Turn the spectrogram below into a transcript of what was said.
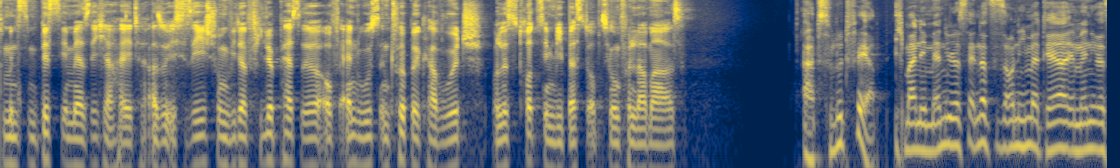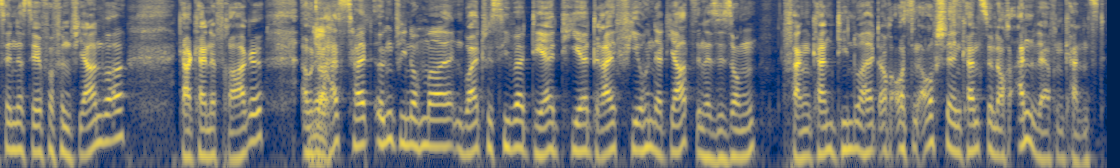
zumindest ein bisschen mehr Sicherheit. Also ich sehe schon wieder viele Pässe auf Andrews in Triple Coverage, weil es trotzdem die beste Option von Lamar ist. Absolut fair. Ich meine, Emmanuel Sanders ist auch nicht mehr der Emmanuel Sanders, der vor fünf Jahren war. Gar keine Frage. Aber ja. du hast halt irgendwie nochmal einen Wide Receiver, der dir 300, 400 Yards in der Saison fangen kann, den du halt auch außen aufstellen kannst und auch anwerfen kannst.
